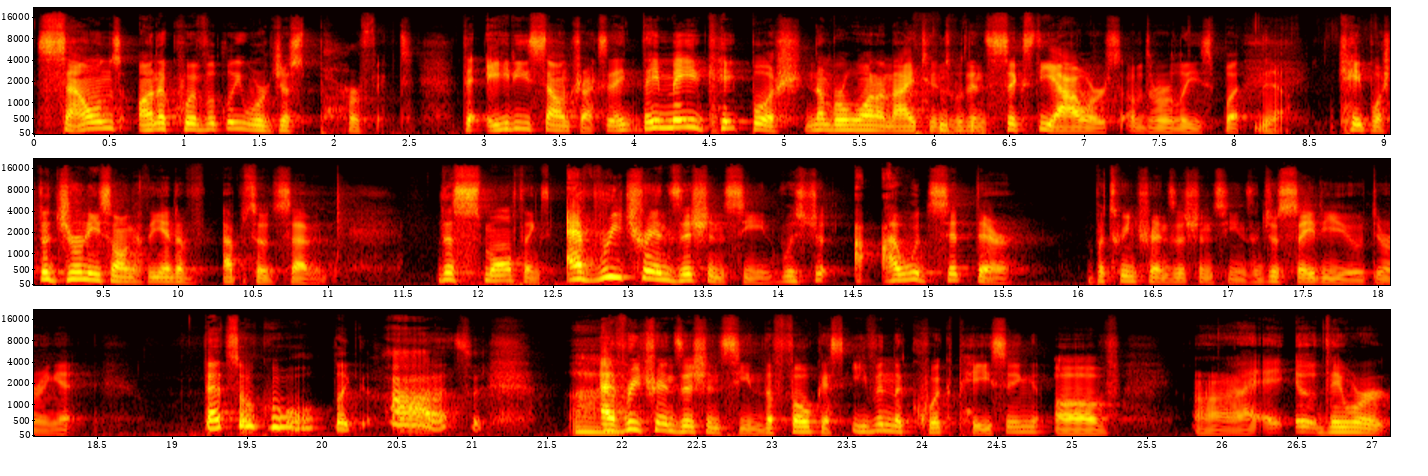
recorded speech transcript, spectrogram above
Sounds unequivocally were just perfect. The '80s soundtracks. They, they made Kate Bush number one on iTunes within 60 hours of the release. But Yeah. Kate Bush, the Journey song at the end of episode seven, the small things. Every transition scene was just. I, would sit there between transition scenes and just say to you during it, "That's so cool!" Like ah, that's. Every transition scene, the focus, even the quick pacing of. Uh, it- they were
